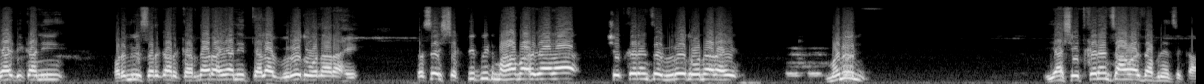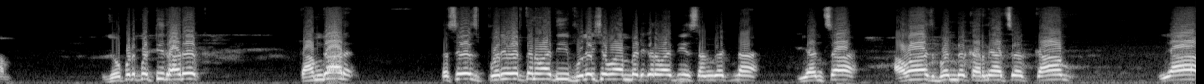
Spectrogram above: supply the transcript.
या ठिकाणी फडणवीस सरकार करणार आहे आणि त्याला विरोध होणार आहे. तसेच शक्तीपीठ महामार्गाला शेतकऱ्यांचा विरोध होणार आहे. म्हणून या शेतकऱ्यांचा आवाज दाबण्याचं काम. झोपडपट्टीधारक कामगार तसेच परिवर्तनवादी फुले शाहू आंबेडकरवादी संघटना यांचा आवाज बंद करण्याचं काम या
